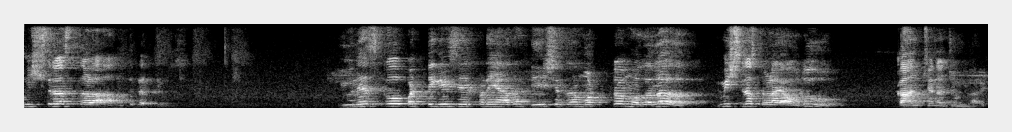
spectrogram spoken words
ಮಿಶ್ರ ಸ್ಥಳ ಅಂತ ಕರಿತೀವಿ. ಯುನೆಸ್ಕೋ ಪಟ್ಟಿಗೆ ಸೇರ್ಪಡೆಯಾದ ದೇಶದ ಮೊಟ್ಟ ಮೊದಲ ಮಿಶ್ರ ಸ್ಥಳ ಯಾವುದು? ಕಾಂಚನಜುಂಗ ರೀ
